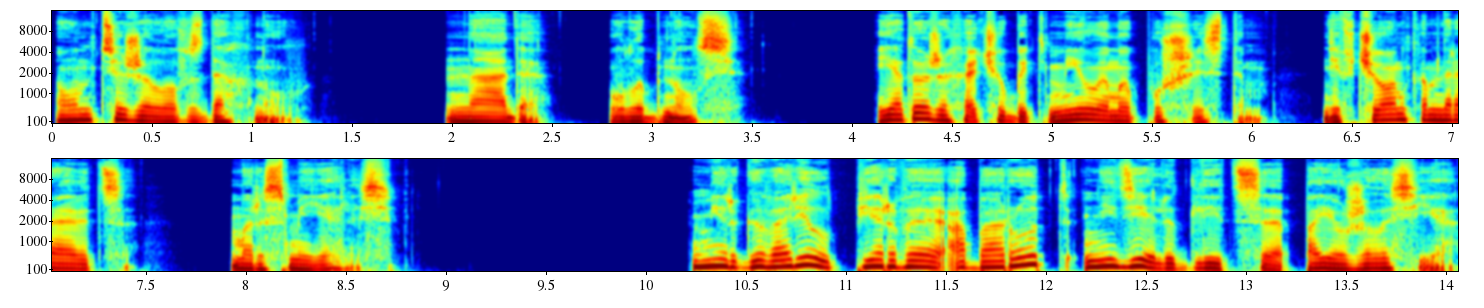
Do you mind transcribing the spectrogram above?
Он тяжело вздохнул. «Надо», — улыбнулся. «Я тоже хочу быть милым и пушистым. Девчонкам нравится». Мы рассмеялись. Мир говорил, первый оборот неделю длится, поежилась я,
